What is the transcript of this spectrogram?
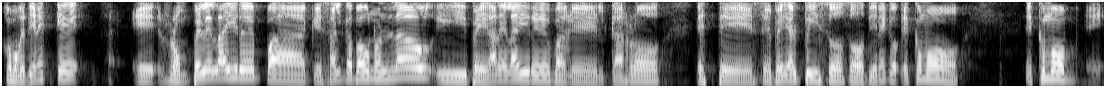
Como que tienes que eh, romper el aire para que salga para unos lados y pegar el aire para que el carro este, se pegue al piso. So, tiene que- es como. Es como. eh,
